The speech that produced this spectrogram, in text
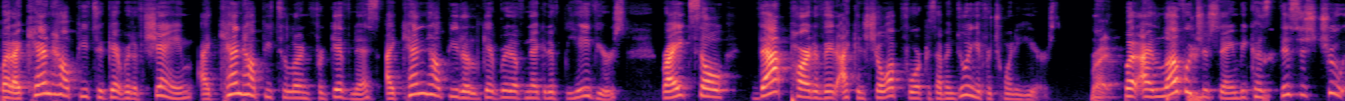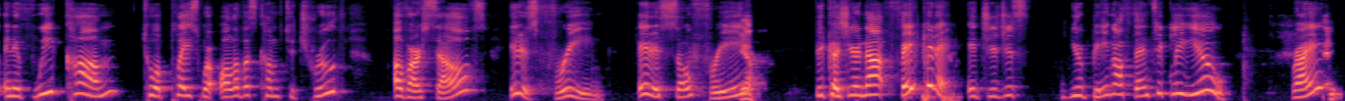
But I can help you to get rid of shame. I can help you to learn forgiveness. I can help you to get rid of negative behaviors, right? So that part of it I can show up for because I've been doing it for 20 years. Right. But I love what you're saying because this is true. And if we come to a place where all of us come to truth of ourselves, it is freeing. It is so freeing yeah. Because you're not faking it. It's you're just you're being authentically you. Right? And,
